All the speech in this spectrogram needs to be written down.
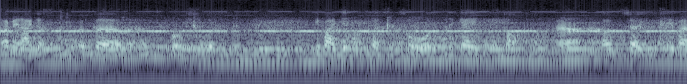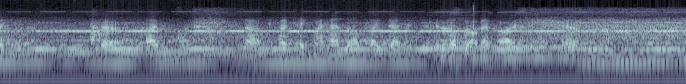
I mean, I just keep a firm push. If I didn't press at all, it would again stop. Yeah. I'll show you. If I, Now, if I take my hand off like that, it It'll stops stop. I automatically. see. Yeah.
